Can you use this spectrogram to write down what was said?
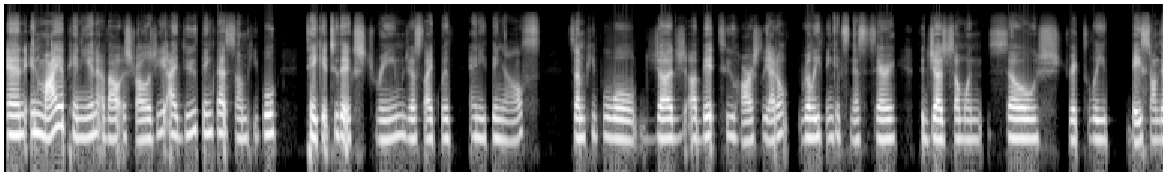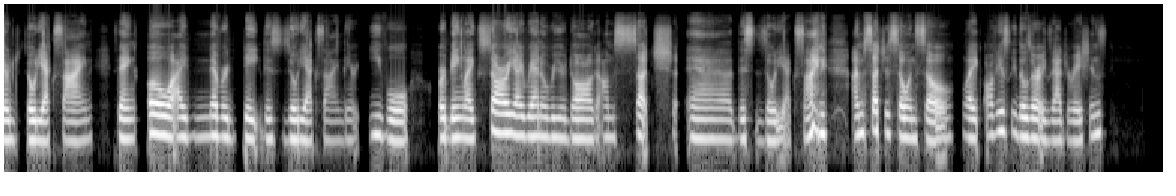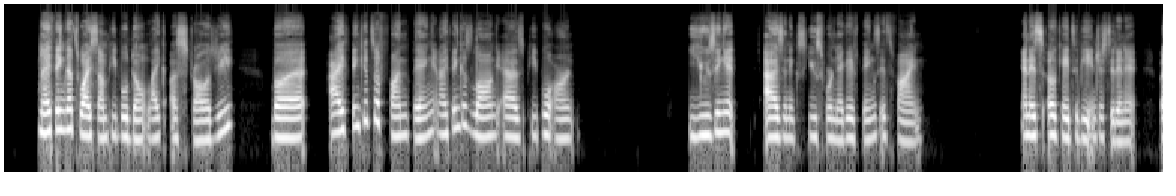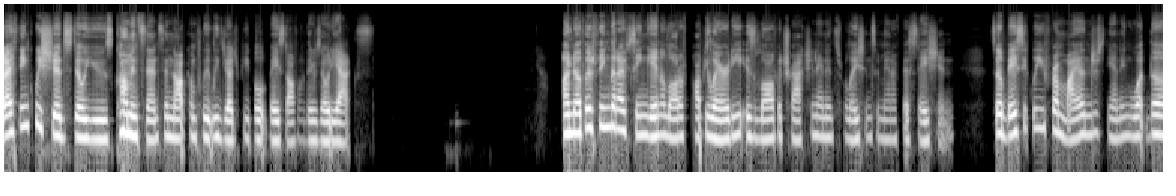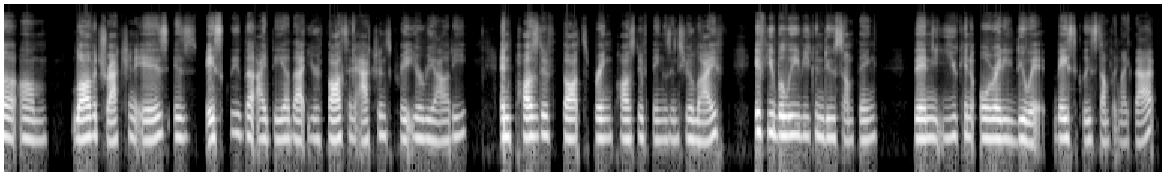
And in my opinion about astrology, I do think that some people take it to the extreme just like with anything else. Some people will judge a bit too harshly. I don't really think it's necessary to judge someone so strictly based on their zodiac sign, saying, "Oh, I never date this zodiac sign. They're evil." Or being like, "Sorry, I ran over your dog. I'm such uh, this zodiac sign. I'm such a so and so." Like, obviously, those are exaggerations, and I think that's why some people don't like astrology. But I think it's a fun thing, and I think as long as people aren't using it as an excuse for negative things, it's fine, and it's okay to be interested in it. But I think we should still use common sense and not completely judge people based off of their zodiacs. Another thing that I've seen gain a lot of popularity is law of attraction and its relation to manifestation. So basically, from my understanding, what the um, law of attraction is is basically the idea that your thoughts and actions create your reality, and positive thoughts bring positive things into your life. If you believe you can do something, then you can already do it. Basically, something like that.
